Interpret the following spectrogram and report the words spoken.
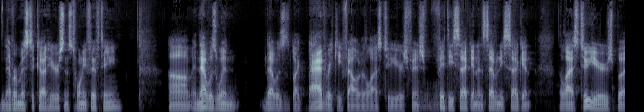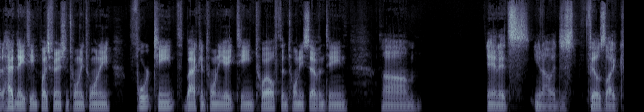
never missed a cut here since 2015. Um, and that was when that was like bad Rickie Fowler the last two years, finished 52nd and 72nd the last two years, but had an 18th place finish in 2020, 14th back in 2018, 12th in 2017. Um, and it's, you know, it just feels like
